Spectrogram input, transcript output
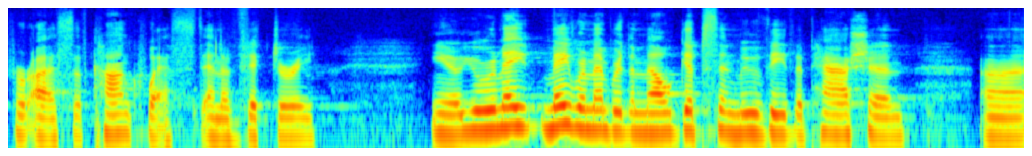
for us of conquest and of victory. You know, you may, may remember the Mel Gibson movie, The Passion, uh,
